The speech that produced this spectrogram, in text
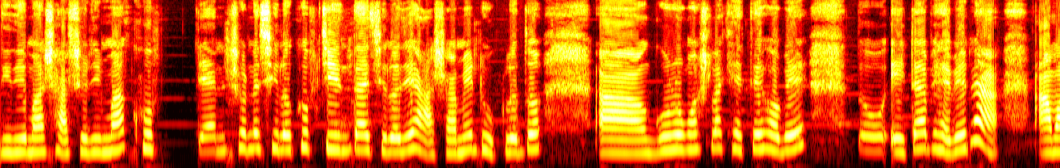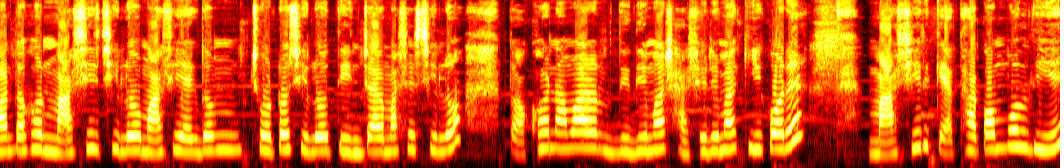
দিদিমার শাশুড়ি মা খুব টেনশনে ছিল, খুব চিন্তায় ছিল যে আসামে ঢুকলে তো গুঁড়ো মশলা খেতে হবে। তো এটা ভেবে না, আমার তখন মাসি ছিল, মাসি একদম ছোট ছিল তিন চার মাসের ছিল। তখন আমার দিদিমা শাশুড়ি মা কী করে, মাসির ক্যাথা কম্বল দিয়ে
